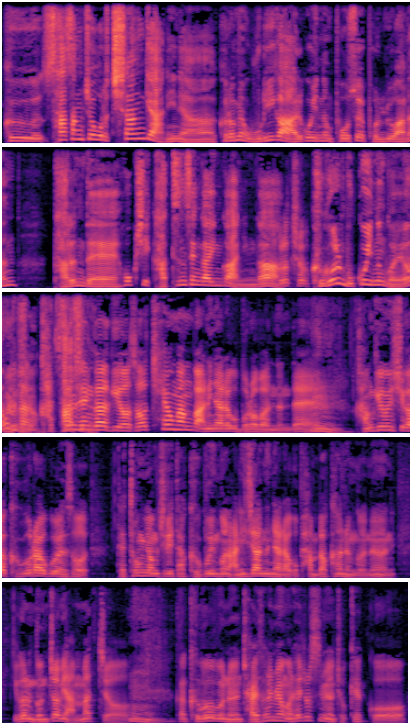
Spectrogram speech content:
그 사상적으로 친한 게 아니냐. 그러면 우리가 알고 있는 보수의 본류와는 다른데 혹시 같은 생각인 거 아닌가? 그렇죠. 그걸 묻고 있는 거예요. 그러니까 같은 사실은. 생각이어서 채용한 거 아니냐라고 물어봤는데 음. 강기훈 씨가 극우라고 해서 대통령실이 다 극우인 건 아니지 않느냐라고 반박하는 거는 이거는 논점이 안 맞죠. 음. 그러니까 그 부분은 잘 설명을 해줬으면 좋겠고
